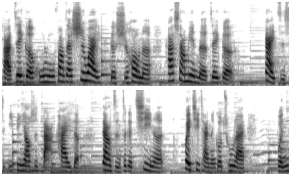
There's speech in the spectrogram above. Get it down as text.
把这个葫芦放在室外的时候呢，它上面的这个。盖子是一定要是打开的，这样子这个气呢，晦气才能够出来，纯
